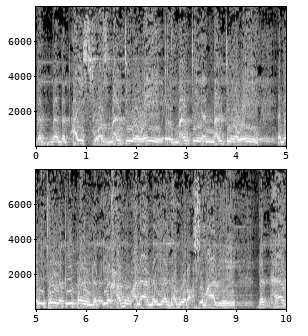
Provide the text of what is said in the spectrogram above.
the the ice was melting away. It was melting and melting away and then he told the people that irhamu ala may yadhamu that have,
